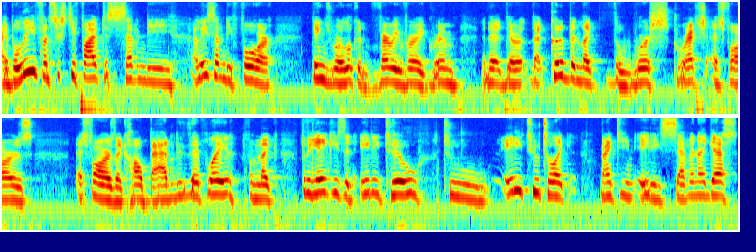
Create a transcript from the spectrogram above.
I believe from 65 to 70, at least 74, things were looking very, very grim, and that there that could have been like the worst stretch as far as as far as like how badly they played from like for the Yankees in 82 to 82 to like 1987, I guess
